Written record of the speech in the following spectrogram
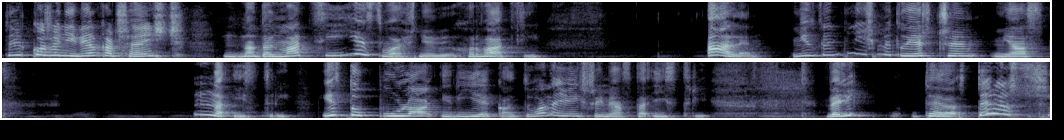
Tylko, że niewielka część na Dalmacji jest właśnie w Chorwacji. Ale nie uwzględniliśmy tu jeszcze miast na Istrii. Jest to Pula i Rijeka, dwa największe miasta Istrii. Teraz, teraz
